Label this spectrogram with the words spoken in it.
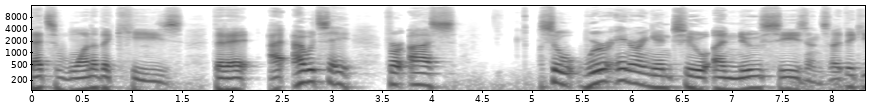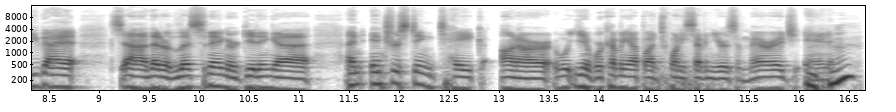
that's one of the keys that it, I, I would say for us, so we're entering into a new season. So I think you guys uh, that are listening are getting a an interesting take on our. You know, we're coming up on 27 years of marriage, and mm-hmm.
